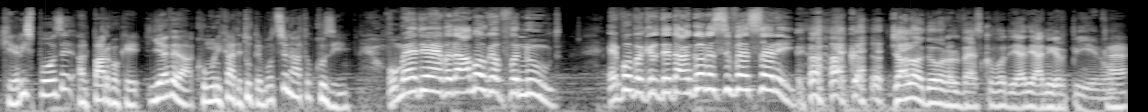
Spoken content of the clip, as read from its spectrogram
che rispose al parroco che gli aveva comunicate tutto emozionato così. O Medioevo da mo che è venuto. E voi credete ancora a si fesserie? Già lo adoro il vescovo di Ariano Irpino. Eh,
